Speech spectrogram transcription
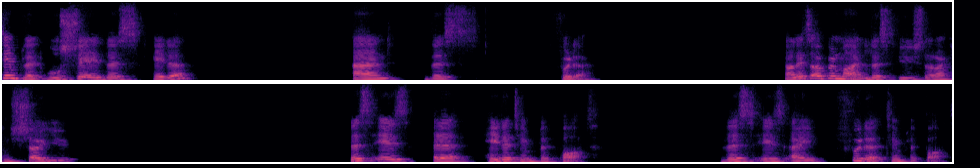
template will share this header and this footer. Now let's open my list view so that I can show you. This is a header template part. This is a footer template part,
